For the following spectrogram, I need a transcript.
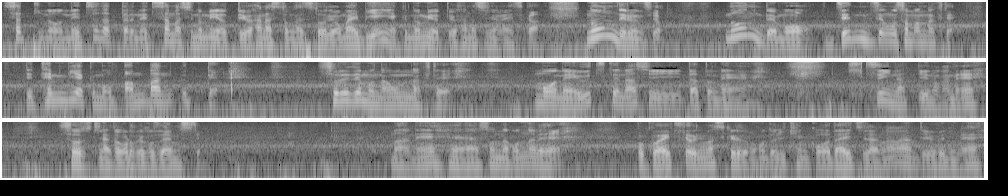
さっきの熱だったら熱冷まし飲めよっていう話と同じ通りお前鼻炎薬飲めよっていう話じゃないですか。飲んでるんですよ。飲んでも全然収まんなくて。で点鼻薬もバンバン打ってそれでも治んなくて。もうね打つ手なしだとねきついなっていうのがね正直なところでございまして。まあね、えー、そんなこんなで僕は生きておりますけれども本当に健康は第一だななんていうふうにね、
